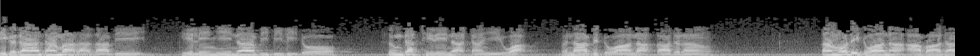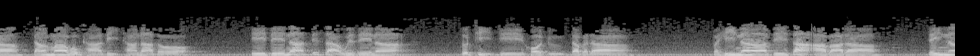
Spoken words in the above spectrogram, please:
ဧကထာဓမ္မရာဇာပိခေလင်ညီနာပိပိလိတော သုန္ဒထေရေနတံယေဝဗနာပိတဝါနသာဒရံတမ္မောဒိတဝါနအာဘာဓာတမ္မာဝုဋ္ဌာတိဌာနသောဧတေနသစ္စာဝိဇေနသုတိတေဟောတုတပ္ပရာပဟိနာတေသအာဘာဓာဒိဏံ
